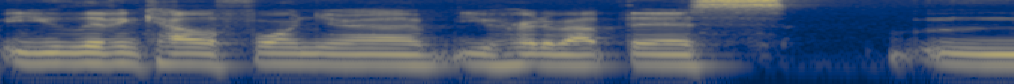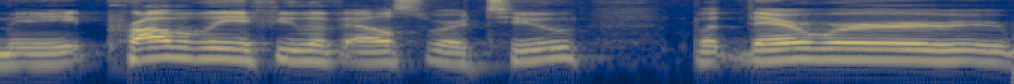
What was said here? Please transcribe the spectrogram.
you live in California, you heard about this. May, probably if you live elsewhere too, but there were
